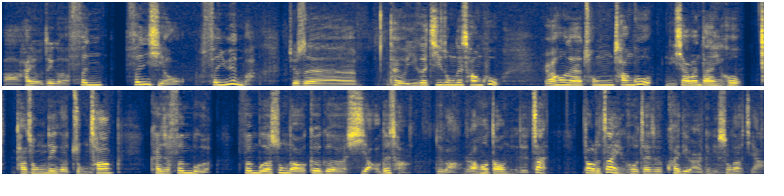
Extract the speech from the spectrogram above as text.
啊，还有这个分分销分运吧，就是它有一个集中的仓库，然后呢，从仓库你下完单以后，它从那个总仓开始分拨，分拨送到各个小的仓，对吧？然后到你的站。到了站以后，在这快递员给你送到家，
